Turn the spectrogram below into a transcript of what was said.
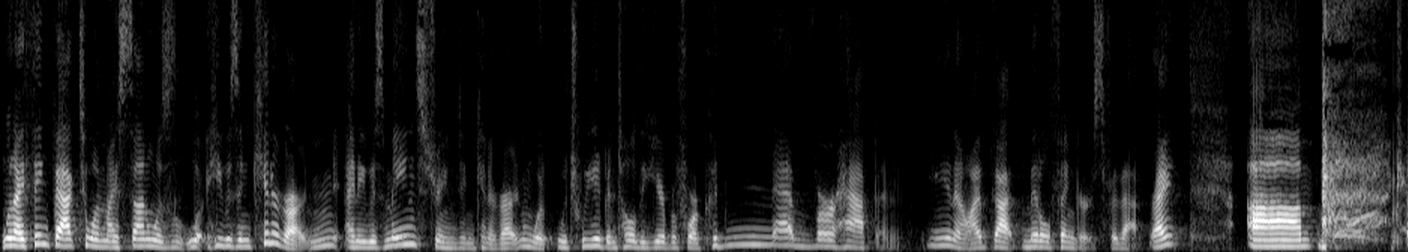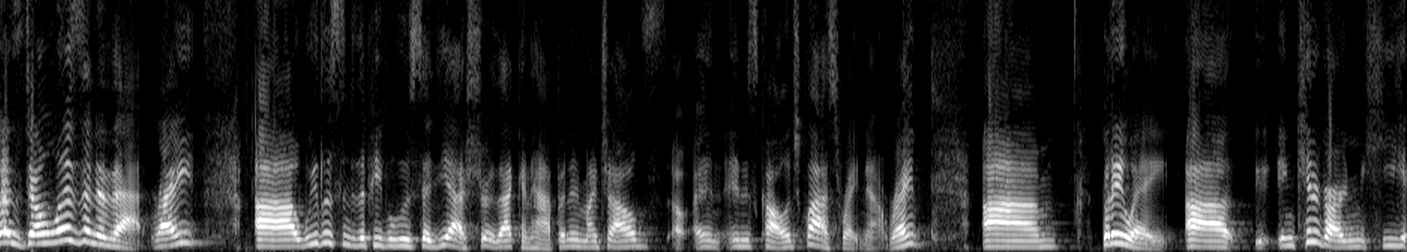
When I think back to when my son was he was in kindergarten and he was mainstreamed in kindergarten, which we had been told a year before could never happen. You know, I've got middle fingers for that, right? Um, because don't listen to that, right? Uh, we listen to the people who said, yeah, sure, that can happen. And my child's uh, in, in his college class right now, right? Um, but anyway, uh, in kindergarten, he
